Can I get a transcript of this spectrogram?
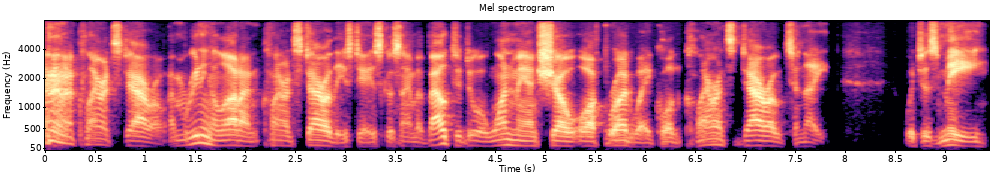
Clarence Darrow. I'm reading a lot on Clarence Darrow these days because I'm about to do a one man show off Broadway called Clarence Darrow Tonight, which is me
